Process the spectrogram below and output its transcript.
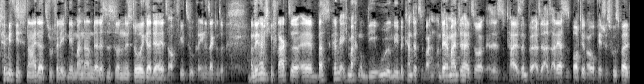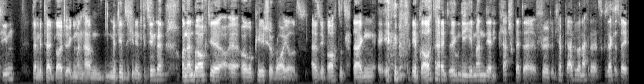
Timothy Snyder zufällig nebeneinander. Das ist so ein Historiker, der jetzt auch viel zu Ukraine sagt und so. Und den habe ich gefragt, so, äh, was können wir eigentlich machen, um die EU irgendwie bekannter zu machen? Und der meinte halt so, das ist total simpel. Also als allererstes braucht ihr ein europäisches Fußballteam damit halt Leute irgendwann haben, mit dem sich identifizieren können. Und dann braucht ihr äh, europäische Royals. Also ihr braucht sozusagen, äh, ihr braucht halt irgendwie jemanden, der die Klatschblätter füllt. Und ich habe gerade darüber nachgedacht, als du gesagt hast, weil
